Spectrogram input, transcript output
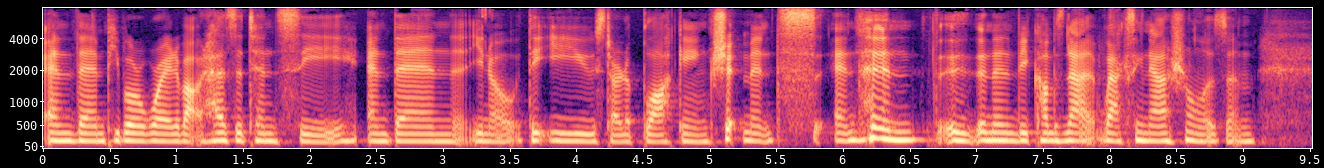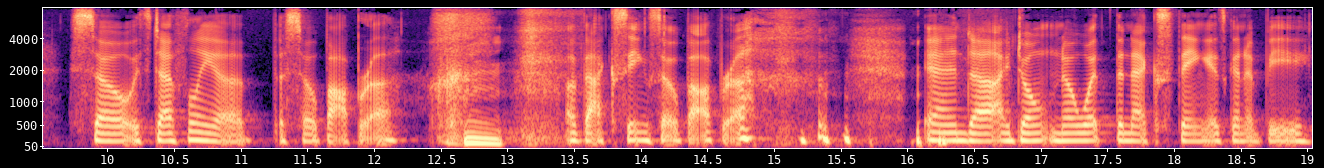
and then people were worried about hesitancy. And then you know the eu started blocking shipments. And then and then it becomes not vaccine nationalism. So it's definitely a, a soap opera mm. a vaccine soap opera. And uh, i don't know what the next thing is going to be.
